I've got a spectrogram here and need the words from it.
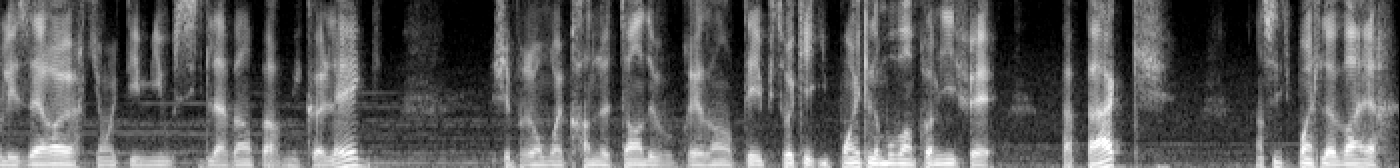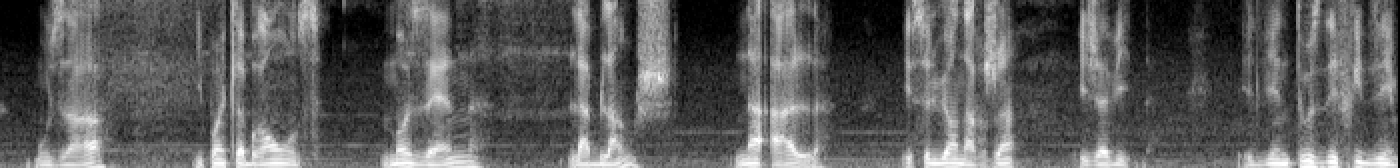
les erreurs qui ont été mises aussi de l'avant par mes collègues, j'aimerais au moins prendre le temps de vous présenter. Puis tu vois qu'il pointe le mot en premier, il fait Papak. Ensuite, il pointe le vert, Mouza. Il pointe le bronze, Mozen. La blanche, Naal. Et celui en argent est Javid. Ils viennent tous des Fridim,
